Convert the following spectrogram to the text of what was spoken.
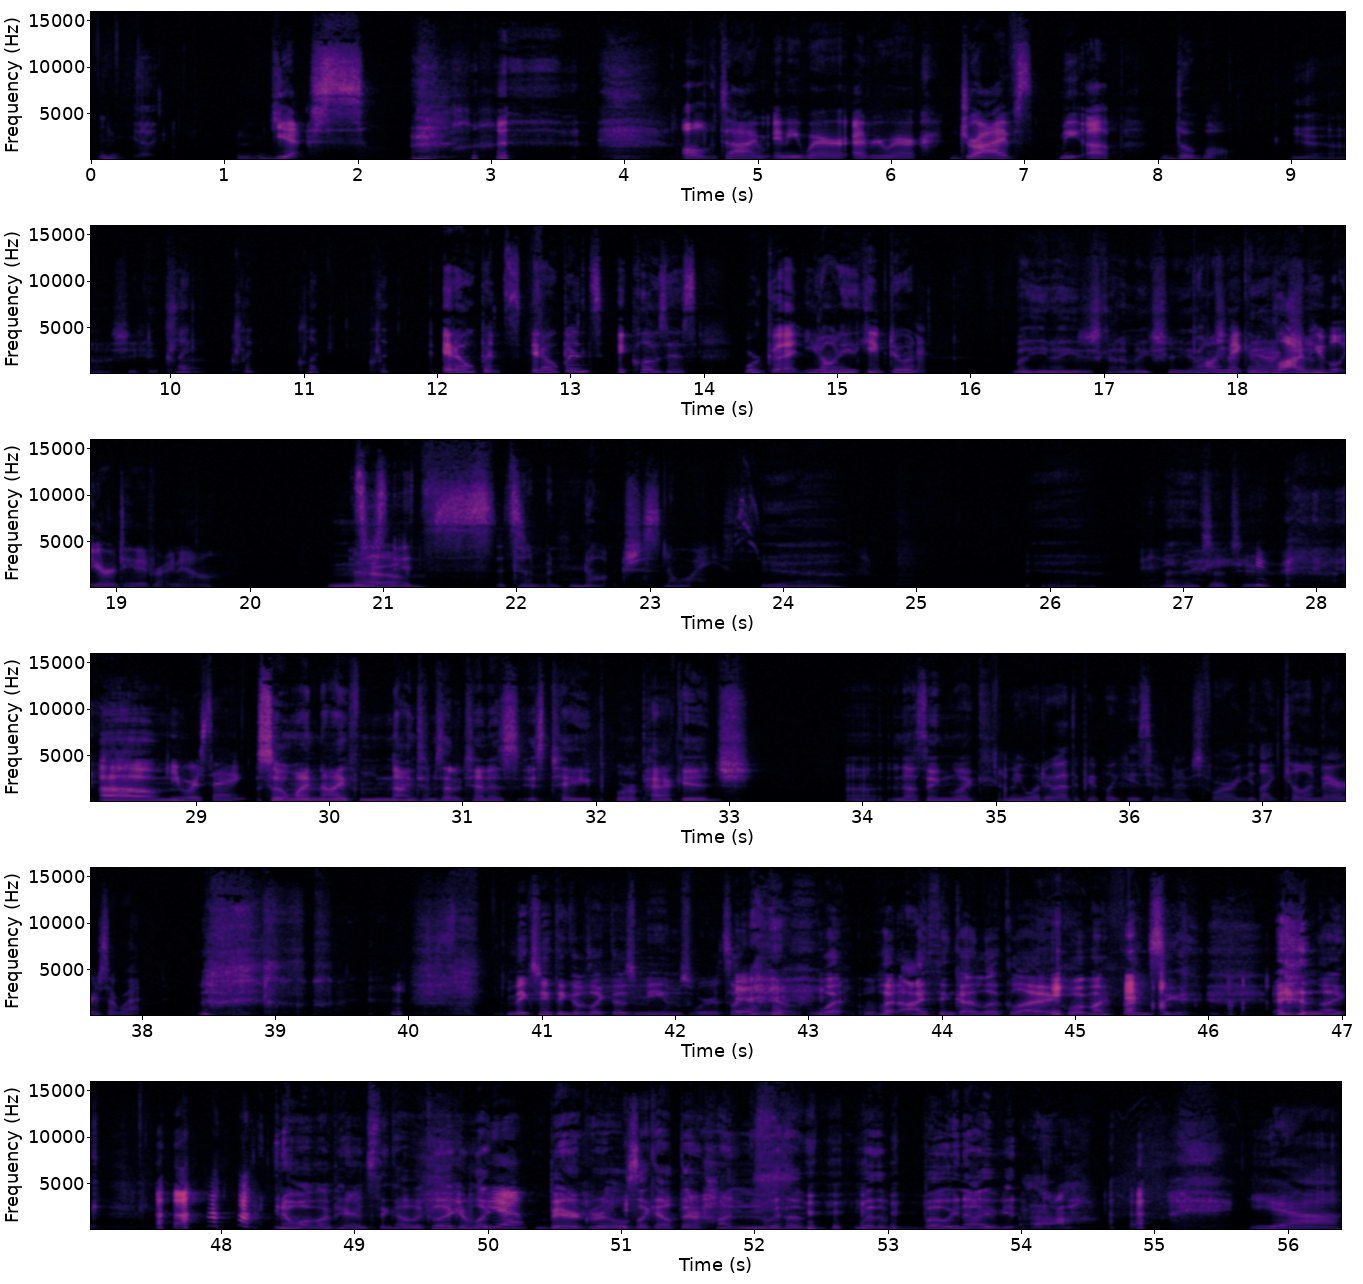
Yes. All the time, anywhere, everywhere, drives me up the wall. yeah, she hates Click, that. click, click, click. Click. It opens. It opens. It closes. We're good. You don't need to keep doing it. But you know, you just got to make sure you Probably making a lot of people irritated right now. No. It's just, it's it's an obnoxious noise. Yeah. I think so too. Um, You were saying? so my knife nine times out of ten is is tape or a package. Uh, nothing like I mean, what do other people use their knives for? Are you like killing bears or what? It makes me think of like those memes where it's like you know what what I think I look like, what my friends think, and like you know what my parents think I look like. I'm like Yeah. Bear Grylls, like out there hunting with a with a Bowie knife. Ah. Yeah.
